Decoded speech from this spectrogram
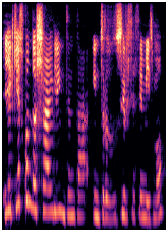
Y aquí es cuando Shiley intenta introducirse a sí mismo,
